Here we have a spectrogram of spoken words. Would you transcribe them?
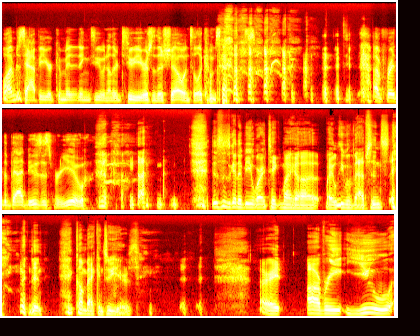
well, I'm just happy you're committing to another two years of the show until it comes out. I'm afraid the bad news is for you. this is going to be where I take my uh my leave of absence and then come back in 2 years. All right. Aubrey, you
